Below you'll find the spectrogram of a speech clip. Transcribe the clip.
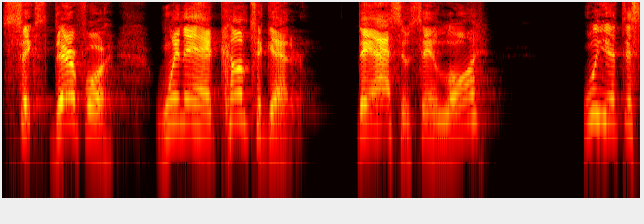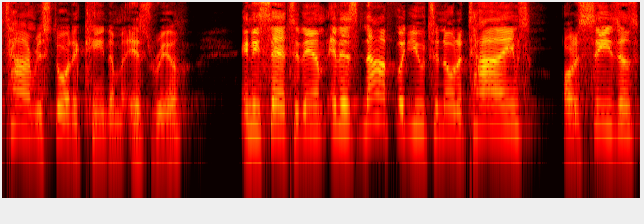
6. Therefore, when they had come together, they asked him, saying, Lord, will you at this time restore the kingdom of Israel? And he said to them, It is not for you to know the times or the seasons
